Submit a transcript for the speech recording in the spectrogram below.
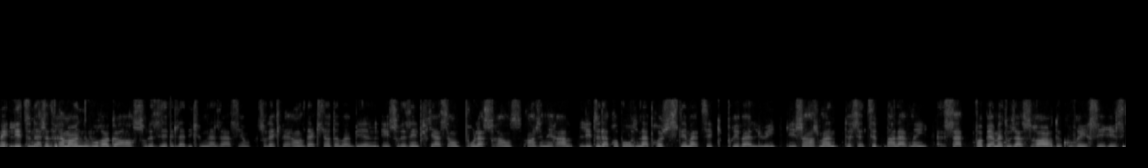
Mais l'étude achète vraiment un nouveau regard sur les effets de la décriminalisation, sur l'expérience d'accident automobile et sur les implications pour l'assurance en général. L'étude propose une approche systématique pour évaluer les changements de ce type dans l'avenir. Ça va permettre aux assureurs de couvrir ces risques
